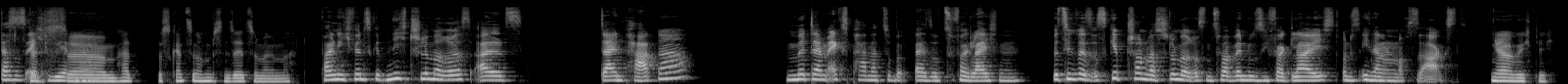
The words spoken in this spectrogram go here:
Das ist echt das, weird. Ne? Ähm, hat das Ganze noch ein bisschen seltsamer gemacht. Vor allem, ich finde, es gibt nichts Schlimmeres, als deinen Partner mit deinem Ex-Partner zu, also zu vergleichen. Beziehungsweise es gibt schon was Schlimmeres, und zwar, wenn du sie vergleichst und es ihnen dann noch sagst. Ja, richtig.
